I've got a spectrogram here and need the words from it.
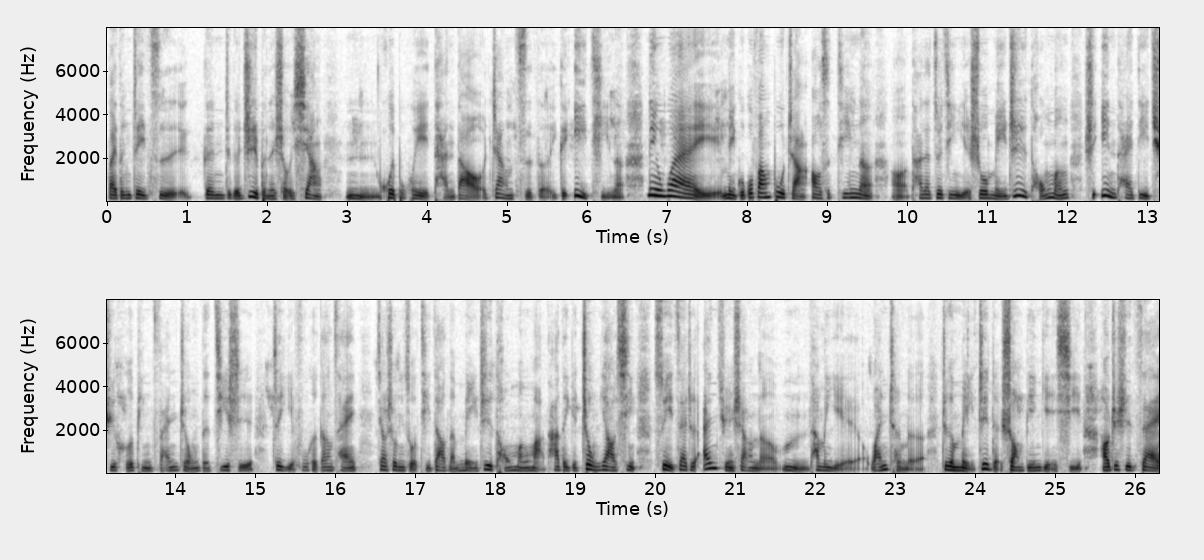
拜登这次跟这个日本的首相，嗯，会不会谈到这样子的一个议题呢？另外，美国国防部长奥斯汀呢，呃，他在最近也说，美日同盟是印太地区和平繁荣的基石，这也符合刚才教授。你所提到的美日同盟嘛，它的一个重要性，所以在这个安全上呢，嗯，他们也完成了这个美日的双边演习。好，这是在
